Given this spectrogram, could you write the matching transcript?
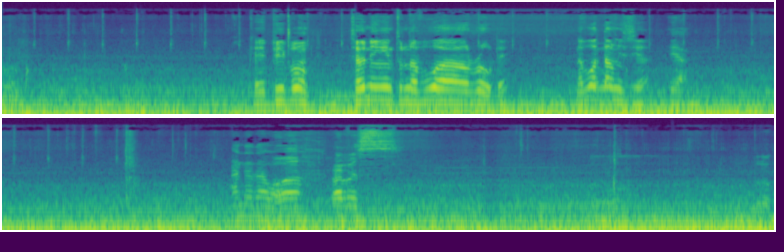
Okay, people, turning into Navua Road. Eh? Navua town is here. Yeah. Under the wall. Wah, Rares. Look.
